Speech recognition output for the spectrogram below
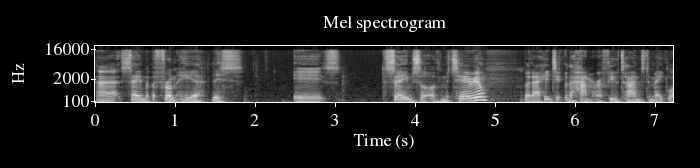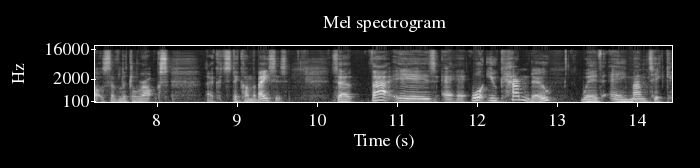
Uh, same at the front here. This is the same sort of material, but I hit it with a hammer a few times to make lots of little rocks that could stick on the bases. So that is uh, what you can do with a Mantic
